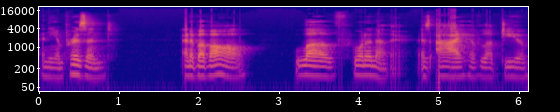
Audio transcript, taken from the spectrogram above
and the imprisoned, and above all, love one another as I have loved you.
